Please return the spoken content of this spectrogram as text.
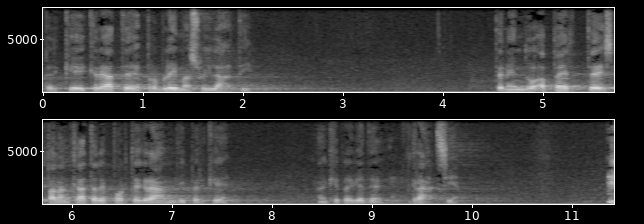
perché create problema sui lati tenendo aperte e spalancate le porte grandi perché anche per via de... Grazie.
